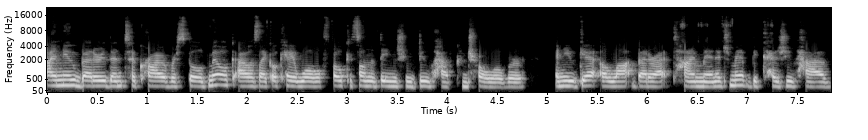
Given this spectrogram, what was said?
I knew better than to cry over spilled milk. I was like, okay, well, focus on the things you do have control over. And you get a lot better at time management because you have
